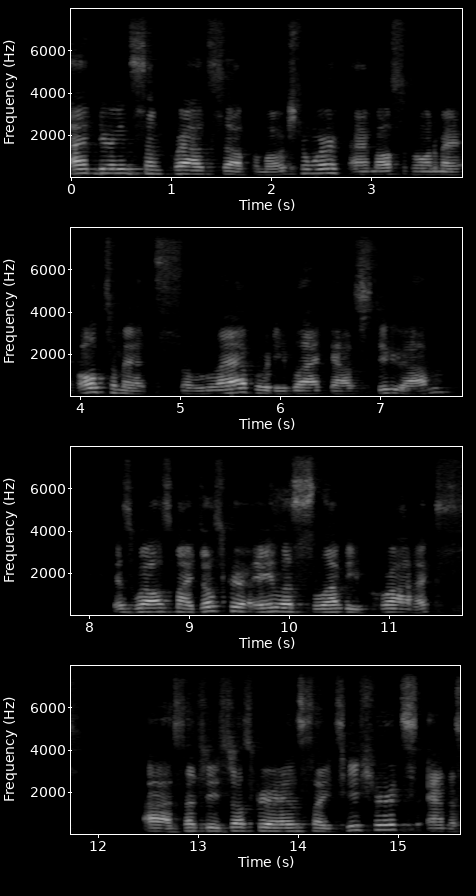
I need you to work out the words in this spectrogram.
I'm doing some proud self-promotion work. I'm also promoting my ultimate celebrity blackout studio album, as well as my Joseph Creel A-list celebrity products uh, such as Joseph Creel A-List t-shirts and the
